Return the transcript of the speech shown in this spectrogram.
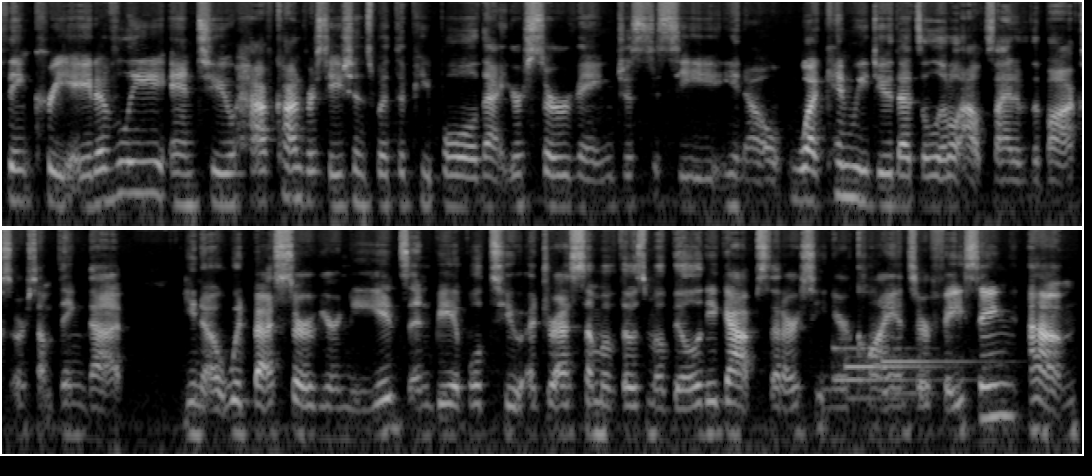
think creatively and to have conversations with the people that you're serving just to see, you know, what can we do that's a little outside of the box or something that, you know, would best serve your needs and be able to address some of those mobility gaps that our senior clients are facing. Um,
